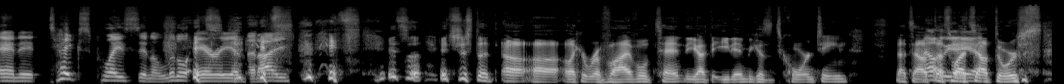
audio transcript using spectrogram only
and it takes place in a little area that I. it's, it's it's a it's just a uh, uh like a revival tent that you have to eat in because it's quarantine. That's out. Oh, that's yeah, why it's outdoors.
